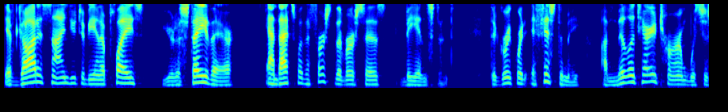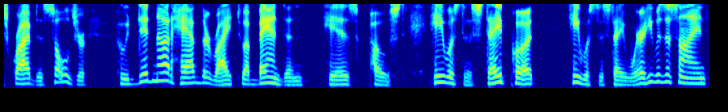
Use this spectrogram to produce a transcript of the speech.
If God assigned you to be in a place, you're to stay there. And that's what the first of the verse says be instant. The Greek word ephistemi, a military term which described a soldier who did not have the right to abandon his post. He was to stay put, he was to stay where he was assigned,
